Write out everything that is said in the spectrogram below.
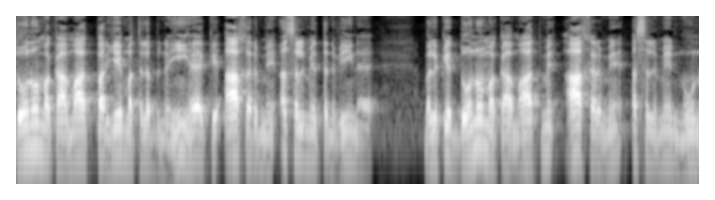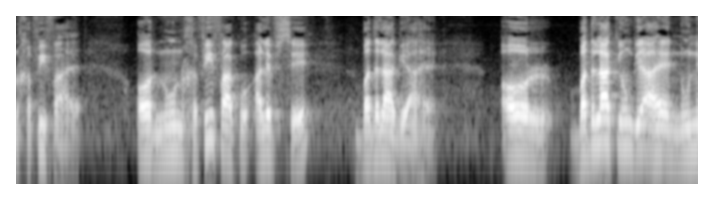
دونوں مقامات پر یہ مطلب نہیں ہے کہ آخر میں اصل میں تنوین ہے، بلکہ دونوں مقامات میں آخر میں اصل میں نون خفیفہ ہے اور نون خفیفہ کو الف سے بدلا گیا ہے۔ اور بدلا کیوں گیا ہے؟ نون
